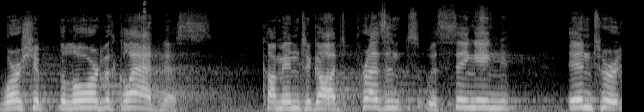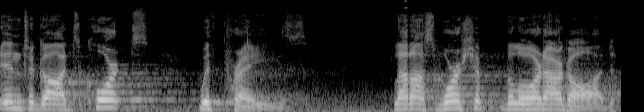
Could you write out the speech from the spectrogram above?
Worship the Lord with gladness. Come into God's presence with singing. Enter into God's courts with praise. Let us worship the Lord our God.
